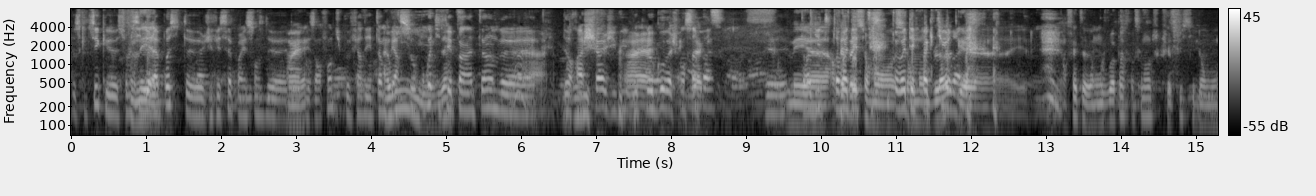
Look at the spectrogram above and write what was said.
Parce que tu sais que sur le site est de la poste, euh, j'ai fait ça pour la naissance de, de Ouais. mes enfants, tu peux faire des timbres Ah oui. Pourquoi tu ne fais pas un timbre euh, Ah, de rachat J'ai vu ouais, votre logo vachement exact. sympa. Euh, Mais euh, en fait, ouais, sur mon, sur blog, en fait, euh, on le voit pas forcément parce que je sais plus si dans mon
